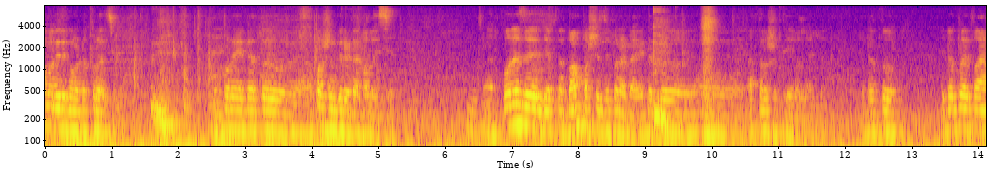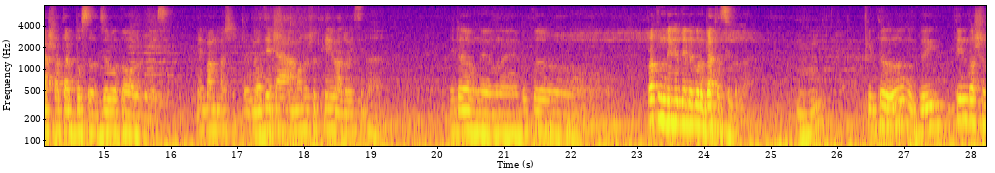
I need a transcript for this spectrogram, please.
আমার এরকম একটা ফোড়া ছিল। পরে এটা তো অপারেশন করে এটা ভালো হয়েছে। আর পরে যে যে আপনার বাম পাশের যে ফোড়াটা এটা তো আহ, আপনার ওষুধ খেয়ে ভালো লাগল। এটা তো এটা প্রায় প্রায় সাত আট বছর যাবত আমার উপর হয়েছে। বাম মানে যেটা আমার ওষুধ খেয়ে ভালো হয়েছে হ্যাঁ। এটা মানে মানে এটা তো প্রথম দিকে তো এটা কোনো ব্যথা ছিল না। কিন্তু দুই তিন বছর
